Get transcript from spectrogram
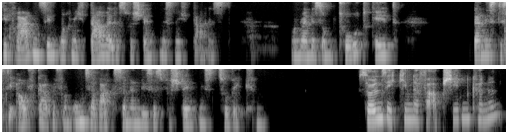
Die Fragen sind noch nicht da, weil das Verständnis nicht da ist. Und wenn es um Tod geht, dann ist es die Aufgabe von uns Erwachsenen, dieses Verständnis zu wecken. Sollen sich Kinder verabschieden können?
